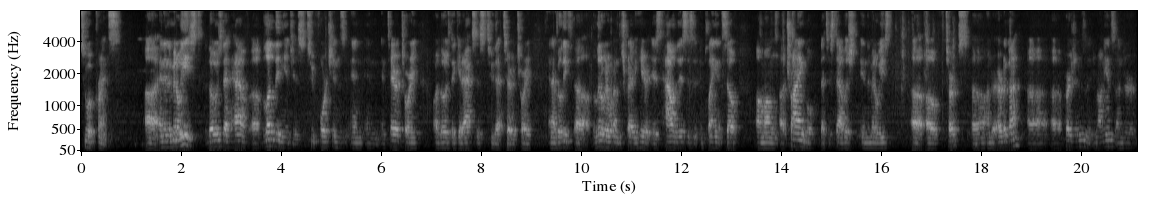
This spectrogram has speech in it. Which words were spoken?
to a prince. Uh, and in the Middle East, those that have uh, blood lineages to fortunes and, and, and territory are those that get access to that territory. And I believe uh, a little bit of what I'm describing here is how this is playing itself among a triangle that's established in the Middle East uh, of Turks uh, under Erdogan, uh, Persians and Iranians under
